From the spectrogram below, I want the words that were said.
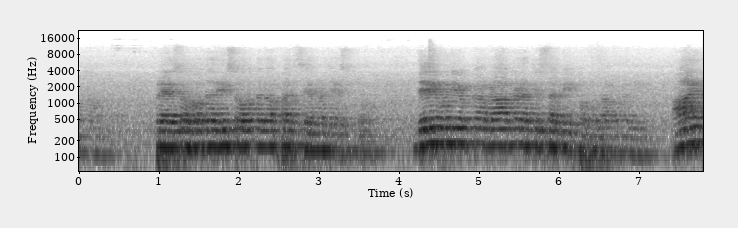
ఉన్నాం. ప్రే సహోదరి సహోదర పరిశ్రమ చేస్తూ దేవుని యొక్క రాకడకి సమీపముగా ఉన్నది ఆయన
